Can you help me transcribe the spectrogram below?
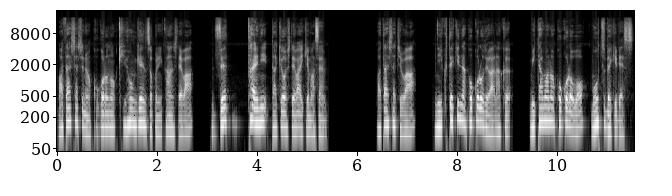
私たちの心の基本原則に関しては、絶対に妥協してはいけません。私たちは肉的な心ではなく、御霊の心を持つべきです。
